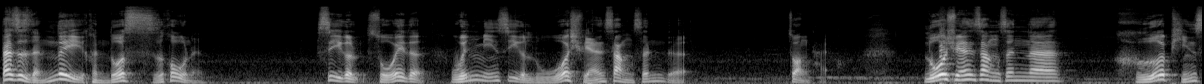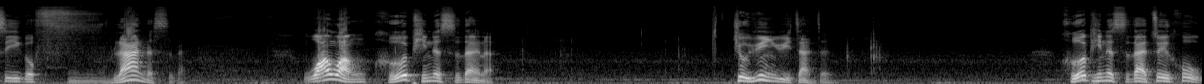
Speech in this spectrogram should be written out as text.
但是人类很多时候呢，是一个所谓的。文明是一个螺旋上升的状态，螺旋上升呢，和平是一个腐烂的时代，往往和平的时代呢，就孕育战争，和平的时代最后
